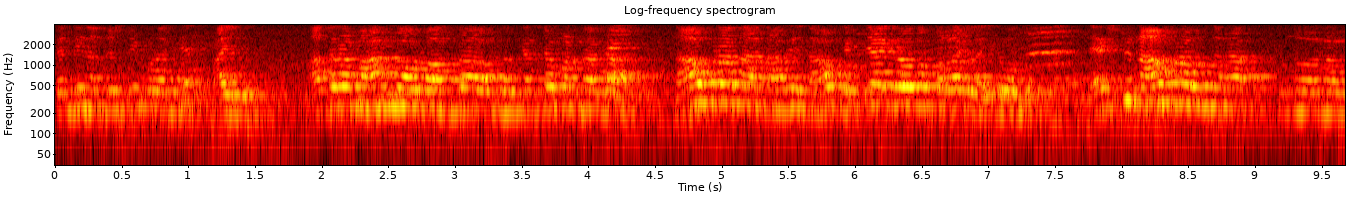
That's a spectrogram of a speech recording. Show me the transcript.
ಕಣ್ಣಿನ ದೃಷ್ಟಿ ಕೊಡೋಕ್ಕೆ ಆಯ್ತು. ಆ ಥರ ಮಹಾನ್ ಅವರು ಅಂತ ಒಂದು ಕೆಲಸ ಮಾಡಿದಾಗ ನಾವು ಕೂಡ ನಾವು ನಾವೇ ಗಟ್ಟಿಯಾಗಿರೋವಾಗ ಪರವಾಗಿಲ್ಲ. ಇರೋದು ನೆಕ್ಸ್ಟ್ ನಾವು ಕೂಡ ಒಂಥರ ಒಂದು ನಾವು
